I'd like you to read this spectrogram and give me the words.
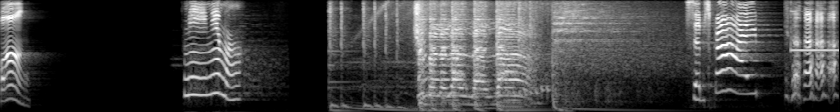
放。咪咪嘛。啦啦啦啦啦。Subscribe.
